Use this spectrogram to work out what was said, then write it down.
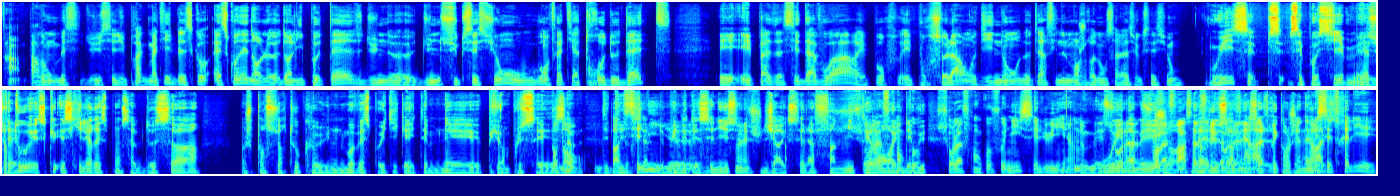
Enfin, pardon, mais c'est du, du pragmatisme. Est-ce qu'on est, dans l'hypothèse d'une succession où, en fait, il y a trop de dettes et, pas assez d'avoir, et pour, et pour cela, on dit non au notaire, finalement, je renonce à la succession? Oui, c'est possible, mais surtout, est-ce qu'il est, est responsable de ça? Moi, je pense surtout qu'une mauvaise politique a été menée, et puis en plus, c'est pendant des décennies. Depuis des euh, décennies, je dirais que c'est la fin de Mitterrand et le début. Sur la francophonie, c'est lui. Hein. Non, mais oui, sur la, mais sur la France, Afrique, en général. Afrique en ah, général. c'est très lié.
